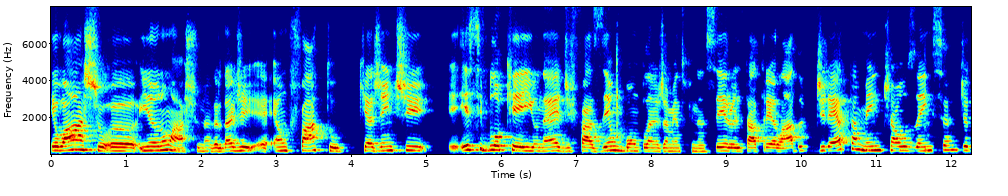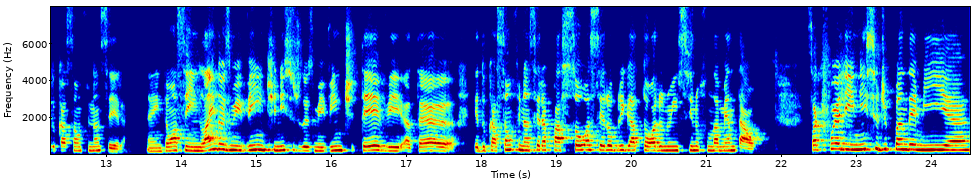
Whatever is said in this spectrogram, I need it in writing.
eu acho, uh, e eu não acho, na verdade, é, é um fato que a gente esse bloqueio né, de fazer um bom planejamento financeiro, ele está atrelado diretamente à ausência de educação financeira. Né? Então, assim, lá em 2020, início de 2020, teve até educação financeira passou a ser obrigatório no ensino fundamental. Só que foi ali início de pandemia,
